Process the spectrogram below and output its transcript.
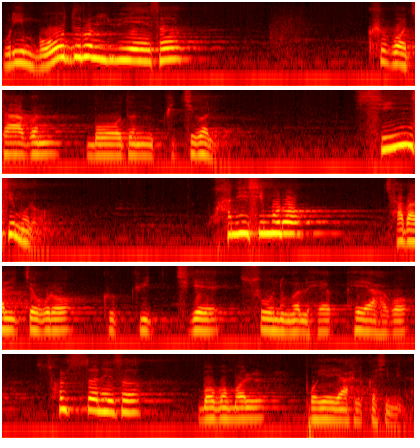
우리 모두를 위해서 크고 작은 모든 규칙을 신심으로 환희심으로 자발적으로 그 규칙에 수능을 해, 야 하고 솔선해서 모범을 보여야 할 것입니다.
